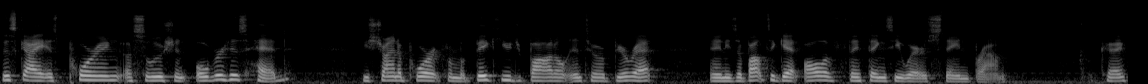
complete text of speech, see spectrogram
this guy is pouring a solution over his head. He's trying to pour it from a big, huge bottle into a burette, and he's about to get all of the things he wears stained brown. Okay,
